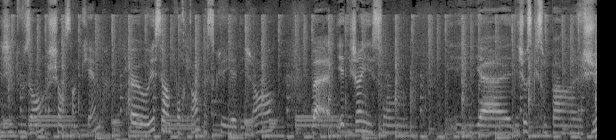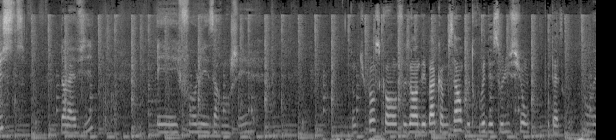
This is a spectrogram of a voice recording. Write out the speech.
j'ai 12 ans, je suis en cinquième. Euh, oui, c'est important parce qu'il y a des gens, bah, il y a des gens, ils sont, il y a des choses qui sont pas justes dans la vie et il faut les arranger. Donc tu penses qu'en faisant un débat comme ça, on peut trouver des solutions peut-être? Oui.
